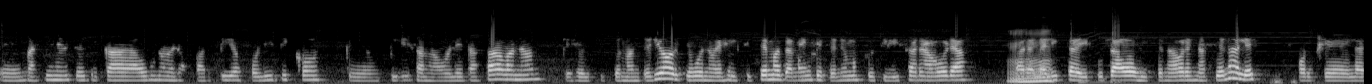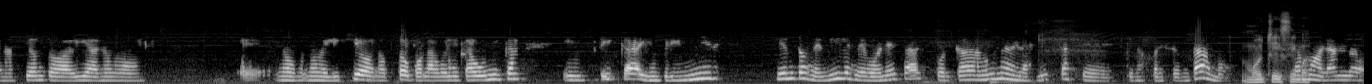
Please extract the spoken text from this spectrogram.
Eh, imagínense que cada uno de los partidos políticos que utilizan la boleta sábana, que es el sistema anterior, que bueno, es el sistema también que tenemos que utilizar ahora para la lista de diputados y senadores nacionales, porque la nación todavía no, eh, no, no eligió, no optó por la boleta única, implica imprimir cientos de miles de boletas por cada una de las listas que, nos presentamos. Muchísimo. Estamos hablando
